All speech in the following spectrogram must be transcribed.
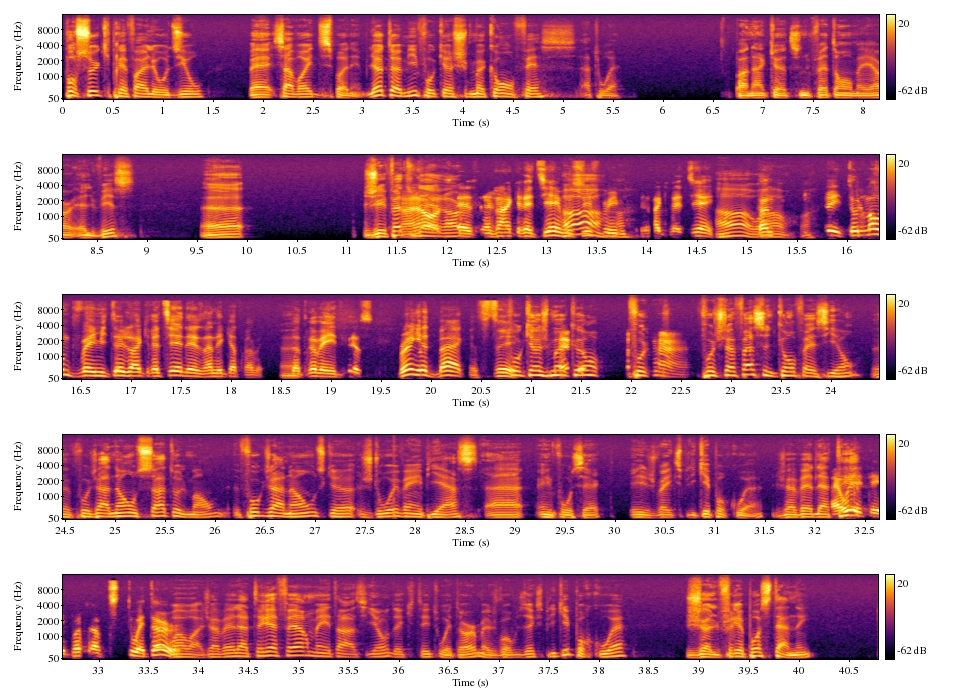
pour ceux qui préfèrent l'audio, ben, ça va être disponible. Là, Tommy, il faut que je me confesse à toi pendant que tu nous fais ton meilleur Elvis. Euh, j'ai fait Non, une non, erreur. c'est- c'est Jean Chrétien. Moi aussi, Ah, je peux imiter Jean Chrétien. Ah, wow. Ah. Hey, Tout le monde pouvait imiter Jean Chrétien des années 80, Euh. 90. Bring it back. tu sais. faut que je me con- faut, faut que je te fasse une confession. Euh, faut que j'annonce ça à tout le monde. Il faut que j'annonce que je dois 20 pièces à Infosec et je vais expliquer pourquoi. J'avais de la Ben très- oui, t'es pas sorti de Twitter. Ouais, ouais, j'avais la très ferme intention de quitter Twitter, mais je vais vous expliquer pourquoi je le ferai pas cette année.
